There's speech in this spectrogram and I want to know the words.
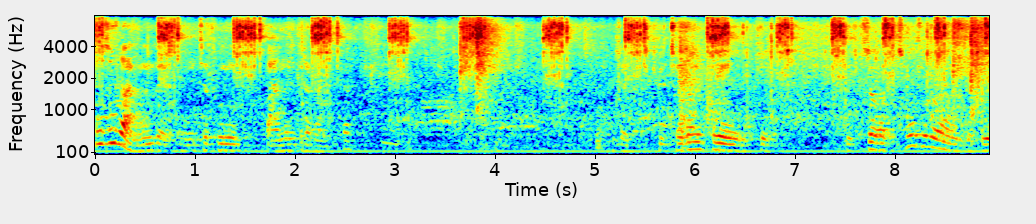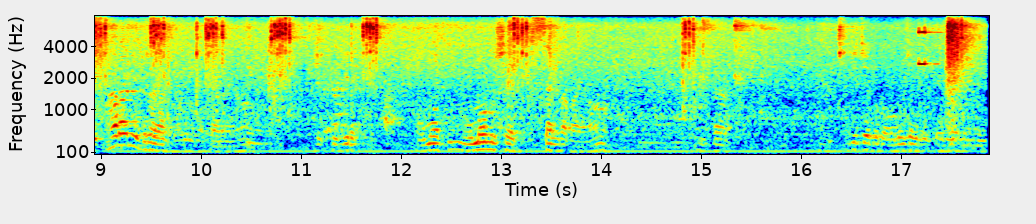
초소를 안 넣는데요 제 돈이 많이 들어가니까. 이제 그 저장통에 이렇게 들어가서 청소를 하는데 그게 사람이 들어가서 하는 거잖아요. 근데 그게 어마, 어마무시하게 비싼가 봐요. 그러니까 주기적으로 어느 정도 되면은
